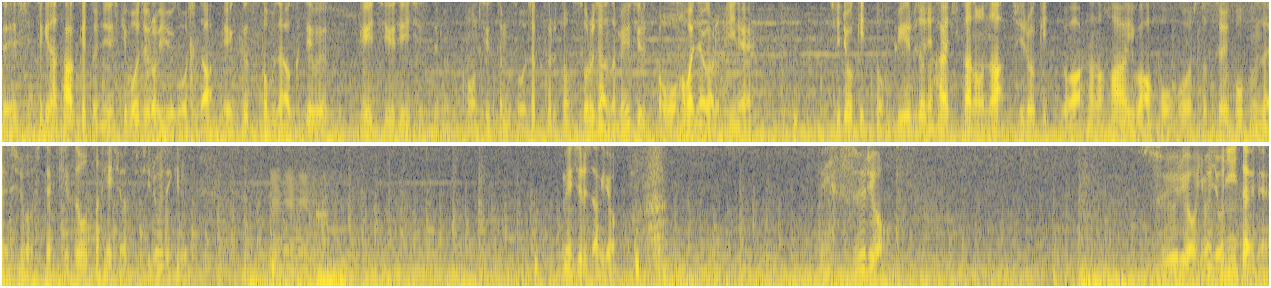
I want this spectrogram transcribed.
精神的なターゲット認識モジュールを融合した XCOM のアクティブ HUD システム。このシステムを装着するとソルジャーの命中率が大幅に上がる。いいね。治療キット。フィールドに配置可能な治療キットは7ハイバー縫合紙と強い興奮剤を使用して傷を負った兵士を治療できる。うん。命中率上げよう。え、数量数量今4人いたよね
